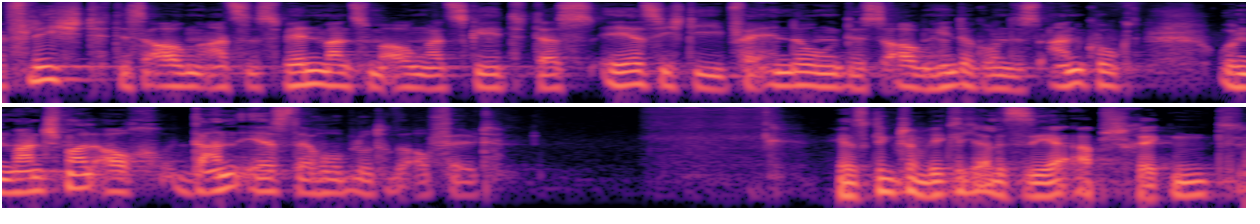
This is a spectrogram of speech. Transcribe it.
Pflicht des Augenarztes, wenn man zum Augenarzt geht, dass er sich die Veränderung des Augenhintergrundes anguckt und manchmal auch dann erst der hohe Blutdruck auffällt. Ja, es klingt schon wirklich alles sehr abschreckend.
